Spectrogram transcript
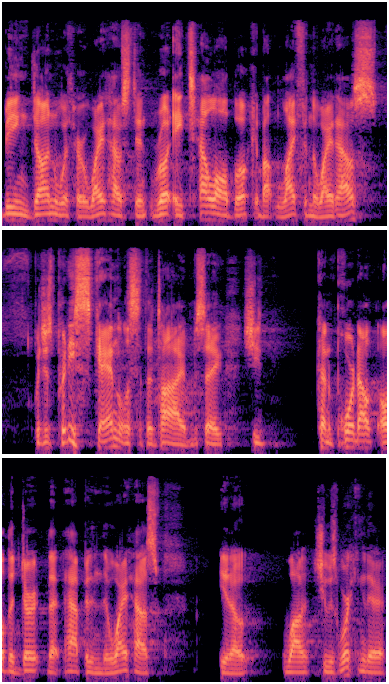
being done with her White House stint, wrote a tell-all book about life in the White House, which is pretty scandalous at the time, saying she kind of poured out all the dirt that happened in the White House, you know, while she was working there.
